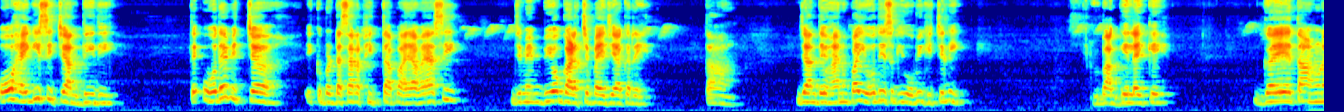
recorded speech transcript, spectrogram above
ਉਹ ਹੈਗੀ ਸੀ ਚਾਂਦੀ ਦੀ ਤੇ ਉਹਦੇ ਵਿੱਚ ਇੱਕ ਵੱਡਾ ਸਾਰਾ ਫੀਤਾ ਪਾਇਆ ਹੋਇਆ ਸੀ, ਜਿਵੇਂ ਵੀ ਉਹ ਗਲ 'ਚ ਪੈ ਜਿਆ ਕਰੇ, ਤਾਂ ਜਾਂਦੇ ਹੋਇਆਂ ਨੂੰ ਭਾਈ ਉਹਦੀ ਸਗੀ, ਉਹ ਵੀ ਖਿੱਚ ਲਈ, ਬਾਗੇ ਲੈ ਕੇ। ਗਏ ਤਾਂ ਹੁਣ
